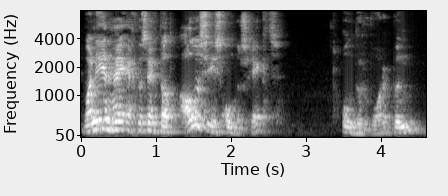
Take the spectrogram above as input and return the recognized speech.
wanneer hij echter zegt dat alles is onderschikt, onderworpen,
